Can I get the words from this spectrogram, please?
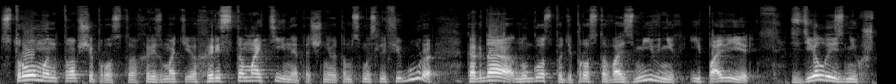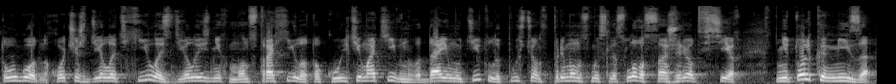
Строман это вообще просто харизмати... хрестоматийная, точнее, в этом смысле фигура, когда, ну, господи, просто возьми в них и поверь. Сделай из них что угодно. Хочешь делать хила, сделай из них монстра хила, только ультимативного. Дай ему титул, и пусть он в прямом смысле слова сожрет всех. Не только Миза,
